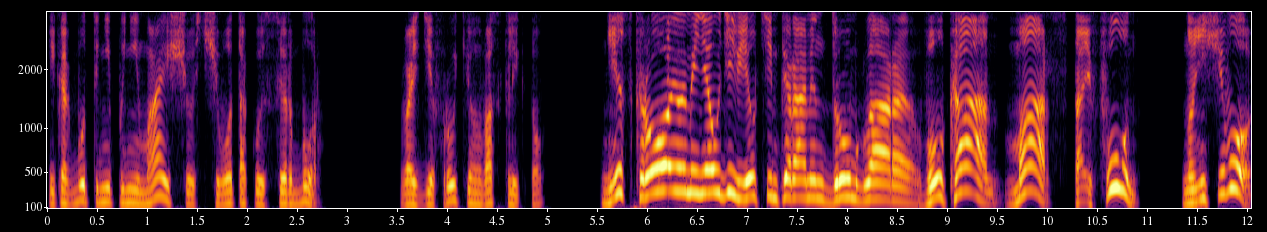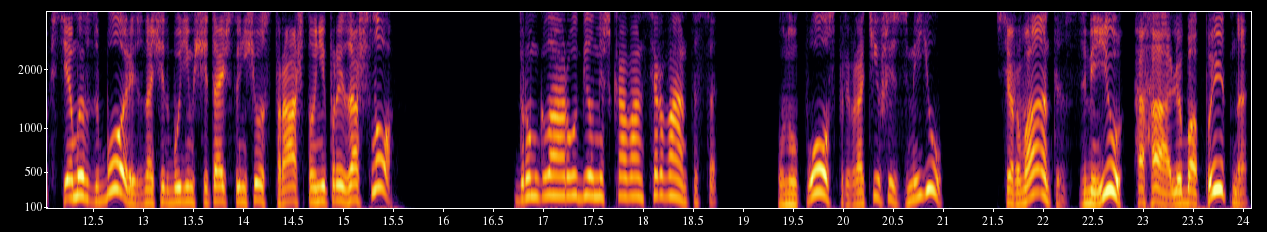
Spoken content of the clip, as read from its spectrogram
и как будто не понимающего, с чего такой сыр-бор. Воздев руки, он воскликнул. «Не скрою, меня удивил темперамент Друмглара. Вулкан, Марс, тайфун. Но ничего, все мы в сборе, значит, будем считать, что ничего страшного не произошло». Друмглар убил мешкован Сервантеса. Он уполз, превратившись в змею. «Сервантес, змею? Ха-ха, любопытно!»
